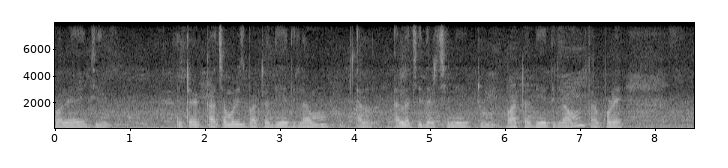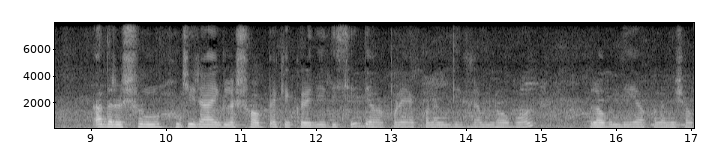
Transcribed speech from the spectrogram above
করে যে এটা কাঁচামরিচ বাটা দিয়ে দিলাম এলাচি, দারচিনি একটু বাটা দিয়ে দিলাম, তারপরে আদা, রসুন, জিরা এগুলো সব এক এক করে দিয়ে দিছি, দেওয়ার পরে এখন আমি দিয়ে দিলাম লবণ। লবণ দিয়ে এখন আমি সব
